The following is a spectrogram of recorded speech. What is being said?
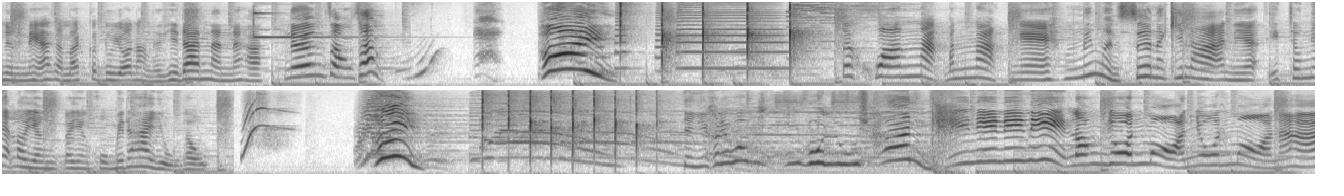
หนึ่งนะคะสามารถกดดูย้อนหลังได้ที่ด้านนั้นนะคะหนึ่งสองสามเฮ้ยแต่ความหนักมันหนักไง มันไม่เหมือนเสื้อนักกีฬาอันเนี้ยไอ้เจ้าเนี้ยเรายังเรายังคงไม่ได้อยู่เราเฮ้ยอย่างนี้เขาเรียกว่ามี evolution นี่นี่นี่นี่ลองโยนหมอนโยนหมอนนะคะ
